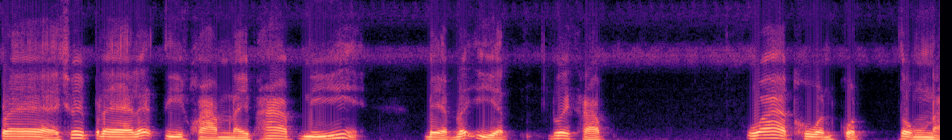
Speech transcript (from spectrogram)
แปลช่วยแปลและตีความในภาพนี้แบบละเอียดด้วยครับ ว่าควรกดตรงไหน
